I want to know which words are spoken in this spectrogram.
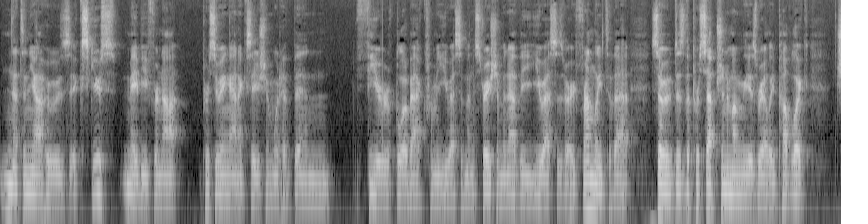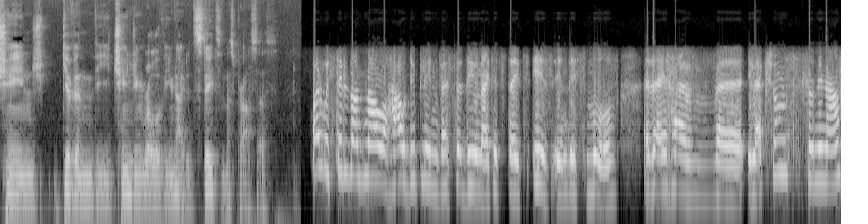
Netanyahu's excuse maybe for not pursuing annexation would have been fear of blowback from a U.S. administration, but now the U.S. is very friendly to that. So, does the perception among the Israeli public change given the changing role of the United States in this process? Well, we still don't know how deeply invested the United States is in this move. They have uh, elections soon enough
